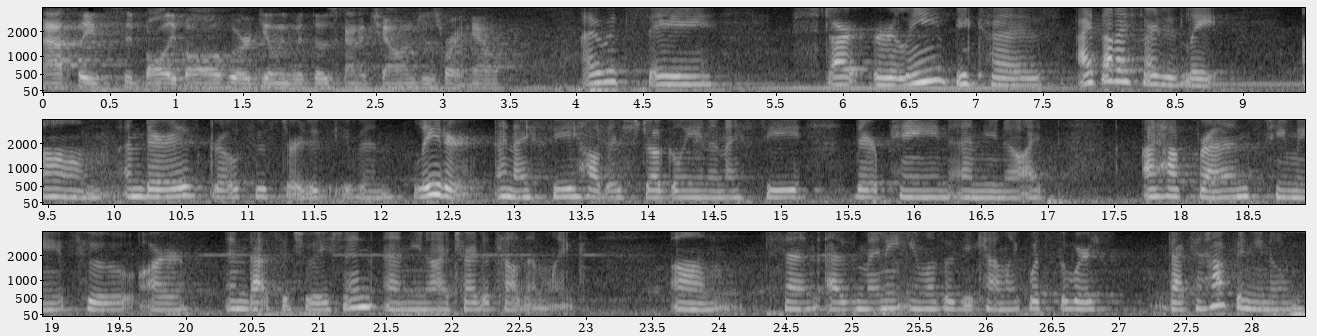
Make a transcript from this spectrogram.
athletes in volleyball who are dealing with those kind of challenges right now? I would say start early because I thought I started late. Um, and there is girls who started even later and I see how they're struggling and I see their pain and you know I I have friends, teammates who are in that situation and you know I try to tell them like um, send as many emails as you can like what's the worst that can happen you know?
